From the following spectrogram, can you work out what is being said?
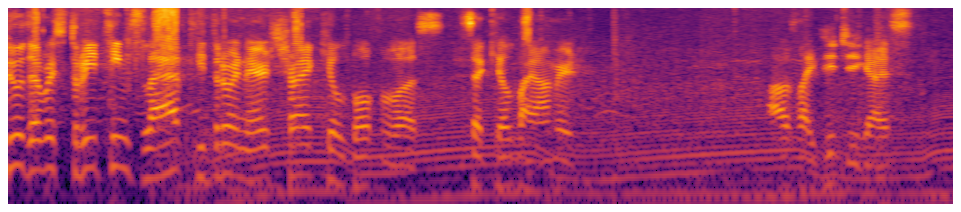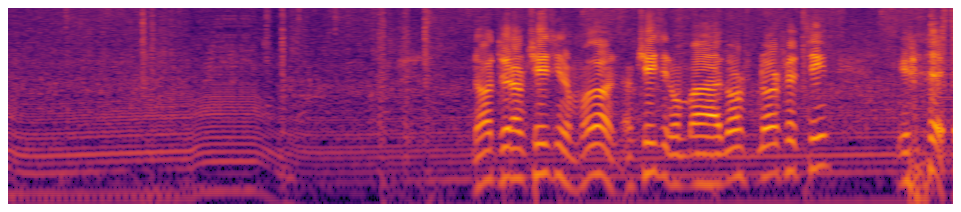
Dude, there was three teams left. He threw an airstrike, killed both of us. It said killed by Amir. I was like, GG, guys. No, dude, I'm chasing him. Hold on, I'm chasing him. Uh, North North 15.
